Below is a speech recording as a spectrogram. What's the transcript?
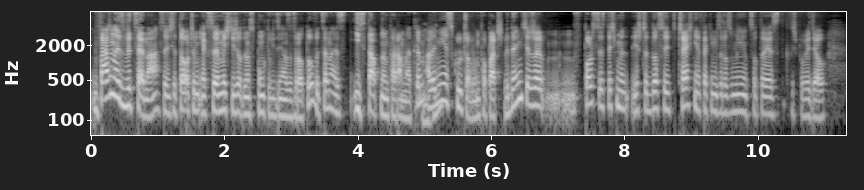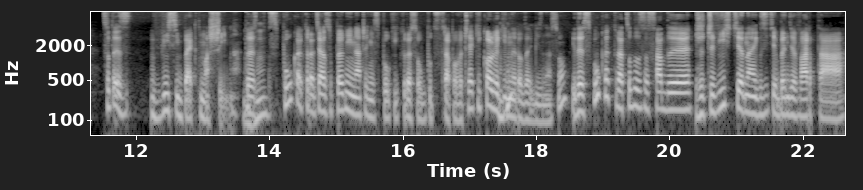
ważna jest wycena, w sensie to, o czym, jak sobie myślisz o tym z punktu widzenia zwrotu, wycena jest istotnym parametrem, ale nie jest kluczowym. Popatrz, wydaje mi się, że mm, w Polsce jesteśmy jeszcze dosyć wcześnie w takim zrozumieniu, co to jest, ktoś powiedział, co to jest VC-backed machine. To jest spółka, która działa zupełnie inaczej niż spółki, które są bootstrapowe, czy jakikolwiek inny rodzaj biznesu. I to jest spółka, która co do zasady rzeczywiście na exicie będzie warta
